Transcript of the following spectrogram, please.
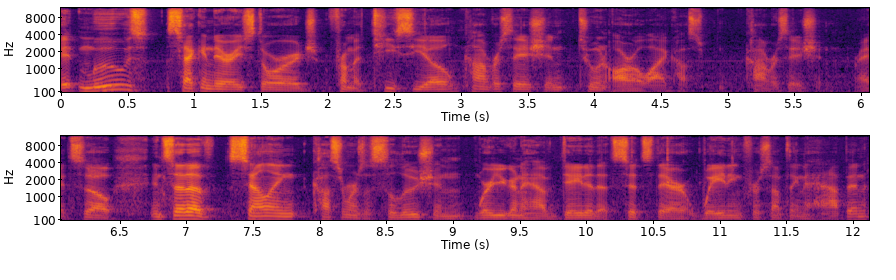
it moves secondary storage from a TCO conversation to an ROI conversation, right? So instead of selling customers a solution where you're going to have data that sits there waiting for something to happen,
